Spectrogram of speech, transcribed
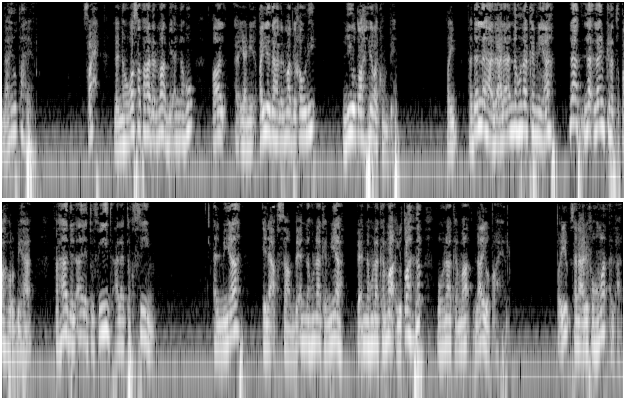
لا يطهر. صح؟ لأنه وصف هذا الماء بأنه قال يعني قيد هذا الماء بقوله ليطهركم به. طيب فدل هذا على أن هناك مياه لا, لا, لا يمكن التطهر بها. فهذه الآية تفيد على تقسيم المياه إلى أقسام بأن هناك مياه بأن هناك ماء يطهر وهناك ماء لا يطهر. طيب سنعرفهما الآن.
